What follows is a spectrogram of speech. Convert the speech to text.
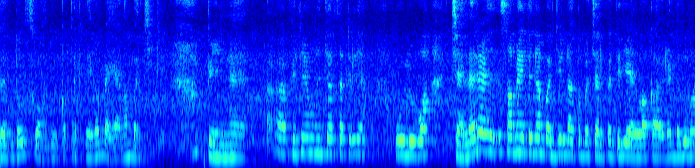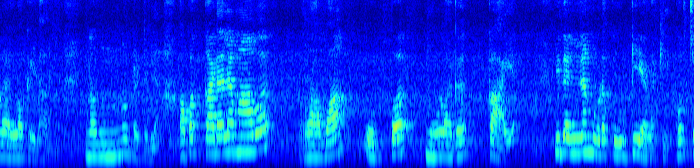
ഗന്ധവും സ്വാദും ഒക്കെ പ്രത്യേകം വേണം ബജ്ജിക്ക് പിന്നെ പിന്നെ ഒന്നും ചേർത്തിട്ടില്ല. ഉലുവ. ചില സമയത്ത് ഞാൻ ബജ്ജി ഉണ്ടാക്കുമ്പോൾ ചിലപ്പോൾ ഇത്തിരി എള്ളമൊക്കെ രണ്ട് തുള്ള എള്ളമൊക്കെ ഇടാറുണ്ട്. എന്നതൊന്നും ഇട്ടിട്ടില്ല. അപ്പം കടലമാവ് റവ ഉപ്പ് മുളക് കായം. ഇതെല്ലാം കൂടെ കൂട്ടി ഇളക്കി. കുറച്ച്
